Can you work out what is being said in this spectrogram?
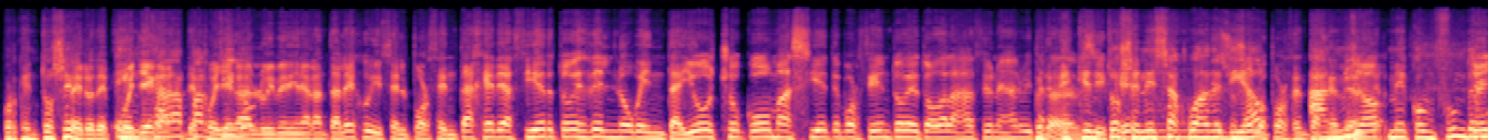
Porque entonces Pero después en llega, cada después partido- llega Luis Medina Cantalejo y dice el porcentaje de acierto es del 98,7% de todas las acciones Pero arbitrales. es que Si entonces en esa jugada de esos son Diao, los a mí de me confunde Yo mucho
